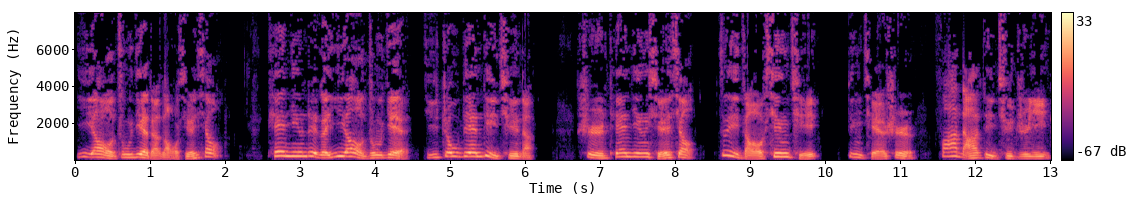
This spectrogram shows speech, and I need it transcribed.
医奥租界的老学校。天津这个医奥租界及周边地区呢，是天津学校最早兴起并且是发达地区之一。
